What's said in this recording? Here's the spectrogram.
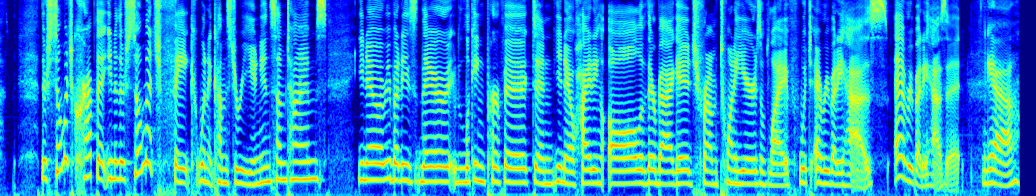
there's so much crap that you know there's so much fake when it comes to reunions sometimes you know everybody's there looking perfect and you know hiding all of their baggage from 20 years of life which everybody has. Everybody has it. Yeah.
